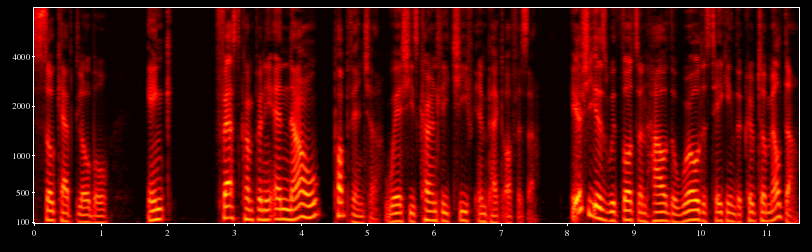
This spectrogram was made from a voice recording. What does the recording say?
SoCap Global, Inc., Fast Company, and now Pop Venture, where she's currently Chief Impact Officer. Here she is with thoughts on how the world is taking the crypto meltdown.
